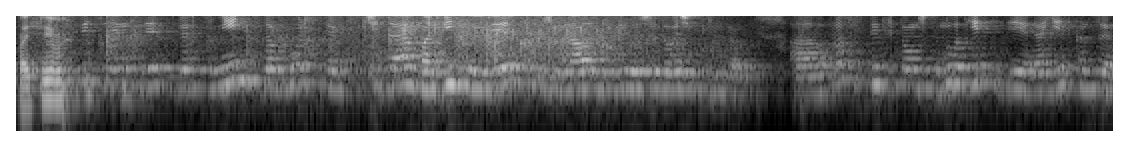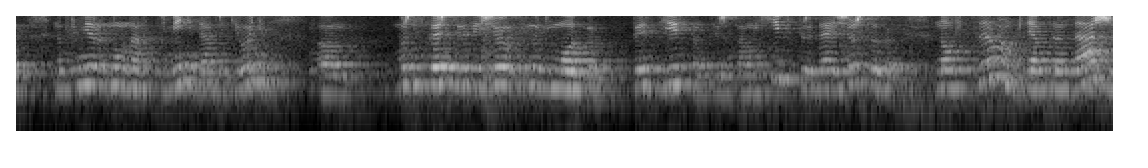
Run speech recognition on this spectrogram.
Спасибо. Что, действительно, я находясь у себя в Тюмени, с удовольствием читаю мобильную версию журнала The Village, это очень круто. А вопрос состоит в том, что, ну вот есть идея, да, есть концепт. Например, ну у нас в Тюмени, да, в регионе, э, можно сказать, что это еще, ну, не модно. То есть есть там те же самые хипстеры, да, еще что-то. Но в целом для продажи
